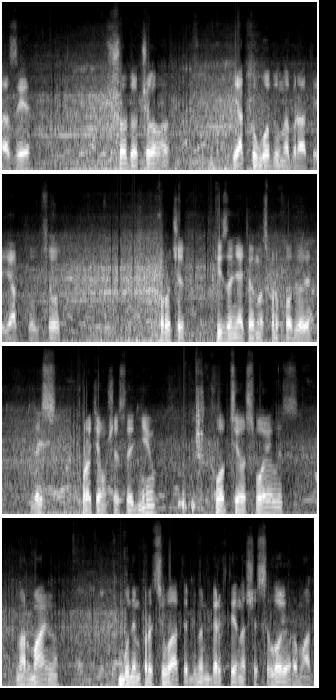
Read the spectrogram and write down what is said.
ази, що до чого, як ту воду набрати, як то все. Коротше, ті заняття у нас проходили десь протягом 6 днів. Хлопці освоїлись нормально. Будемо працювати, будемо берегти наше село і громаду.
